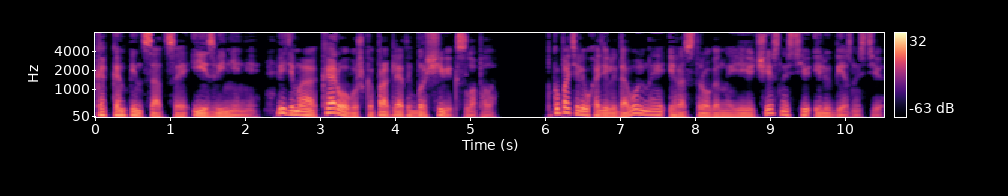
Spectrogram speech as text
как компенсация и извинение. Видимо, коровушка проклятый борщевик слопала. Покупатели уходили довольные и растроганные ее честностью и любезностью,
